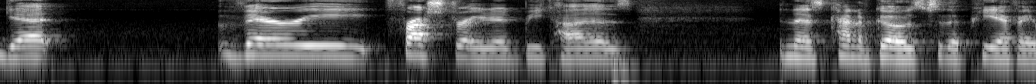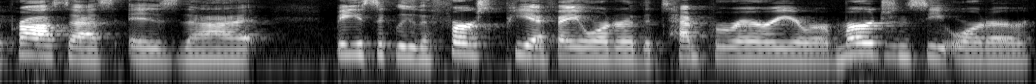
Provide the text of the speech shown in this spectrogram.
get very frustrated because, and this kind of goes to the PFA process, is that basically the first PFA order, the temporary or emergency order,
